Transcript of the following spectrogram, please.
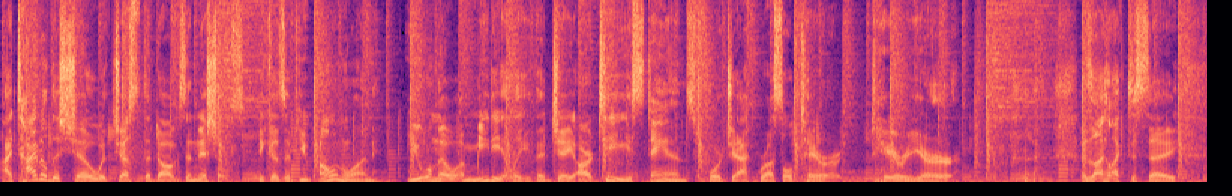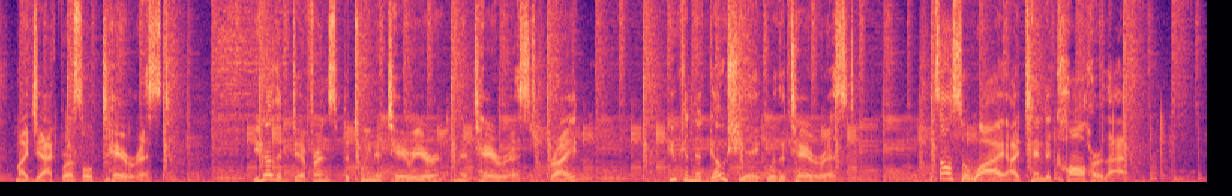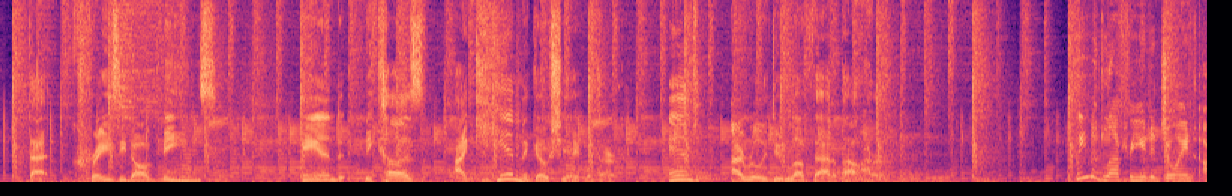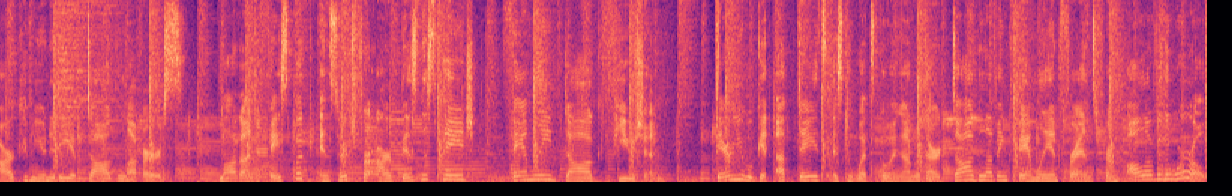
I titled this show with just the dog's initials because if you own one, you will know immediately that JRT stands for Jack Russell Terror. Terrier. As I like to say, my Jack Russell terrorist. You know the difference between a terrier and a terrorist, right? You can negotiate with a terrorist. It's also why I tend to call her that. That crazy dog Beans. And because I can negotiate with her. And I really do love that about her. We would love for you to join our community of dog lovers. Log on to Facebook and search for our business page, Family Dog Fusion. There you will get updates as to what's going on with our dog loving family and friends from all over the world.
